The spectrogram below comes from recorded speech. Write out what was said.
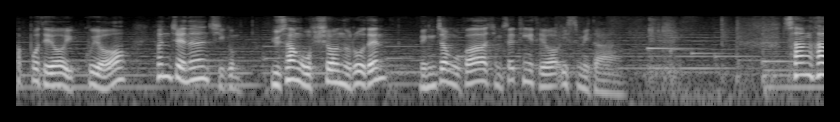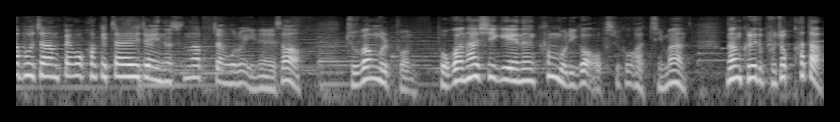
확보되어 있고요. 현재는 지금 유상 옵션으로 된 냉장고가 지금 세팅이 되어 있습니다. 상하부장 빼곡하게 짜여져 있는 수납장으로 인해서 주방 물품 보관하시기에는 큰 무리가 없을 것 같지만 난 그래도 부족하다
